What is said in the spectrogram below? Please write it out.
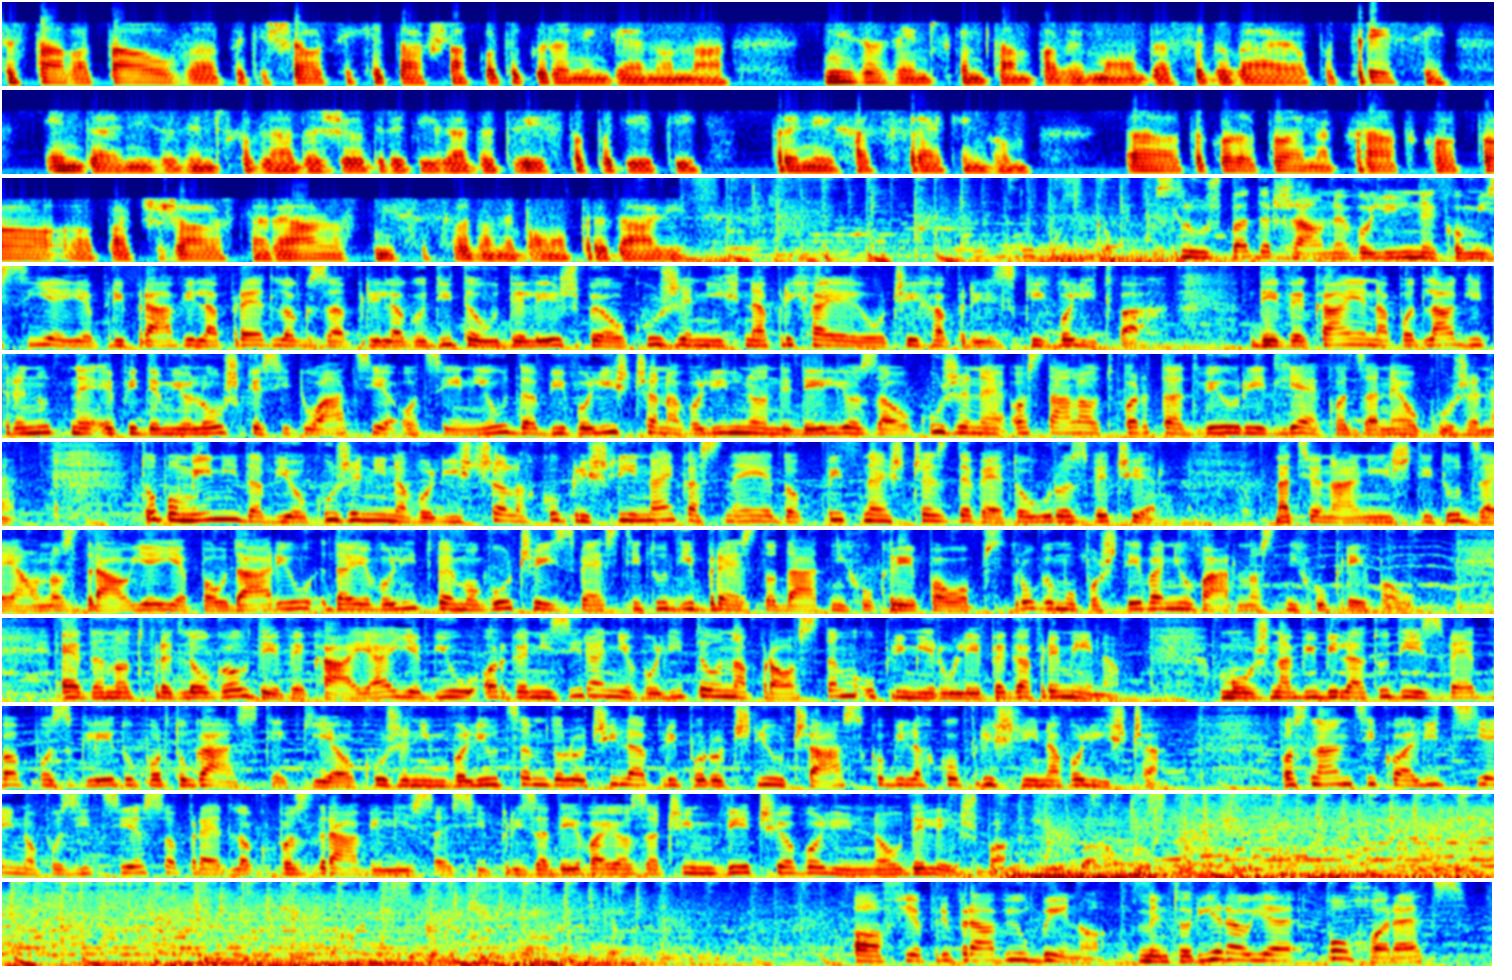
sestava tav v Petišavcih je takšna kot v Groningenu na nizozemskem, tam pa vemo, da se dogajajo potresi in da je nizozemska vlada že odredila, da 200 podjetij preneha s frackingom. Eh, tako da to je na kratko, to uh, pač žalostna realnost, mi se seveda ne bomo predali. Služba državne volilne komisije je pripravila predlog za prilagoditev udeležbe okuženih na prihajajočih aprilskih volitvah. DVK je na podlagi trenutne epidemiološke situacije ocenil, da bi volišča na volilno nedeljo za okužene ostala odprta dve uri dlje kot za neokužene. To pomeni, da bi okuženi na volišča lahko prišli najkasneje do 15 čez 9 uro zvečer. Nacionalni inštitut za javno zdravje je povdaril, da je volitve mogoče izvesti tudi brez dodatnih ukrepov ob strogem upoštevanju varnostnih ukrepov. Eden od predlogov DVK-ja je bil organiziranje volitev na prostem v primeru lepega vremena. Možna bi bila tudi izvedba po zgledu Portugalske, ki je okuženim voljivcem določila priporočljiv čas, ko bi lahko prišli na volišča. Poslanci koalicije in opozicije so predlog pozdravili, saj si prizadevajo za čim večjo volilno udeležbo. OF je pripravil Beno, mentoriral je Pohorec.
